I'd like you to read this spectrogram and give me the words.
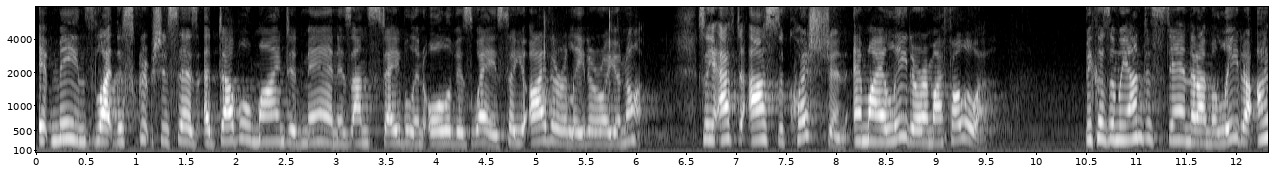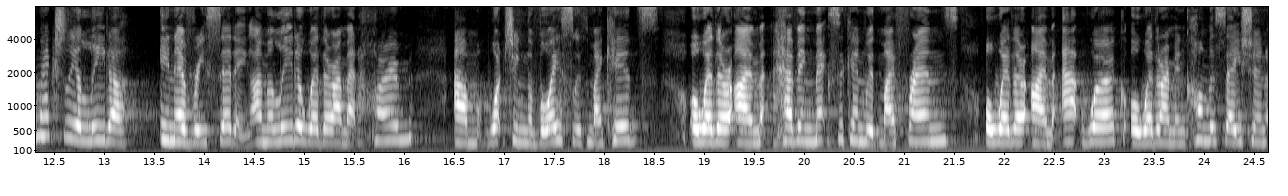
It means, like the scripture says, a double minded man is unstable in all of his ways. So you're either a leader or you're not. So you have to ask the question Am I a leader or am I a follower? Because when we understand that I'm a leader, I'm actually a leader in every setting. I'm a leader whether I'm at home um, watching The Voice with my kids, or whether I'm having Mexican with my friends, or whether I'm at work, or whether I'm in conversation,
